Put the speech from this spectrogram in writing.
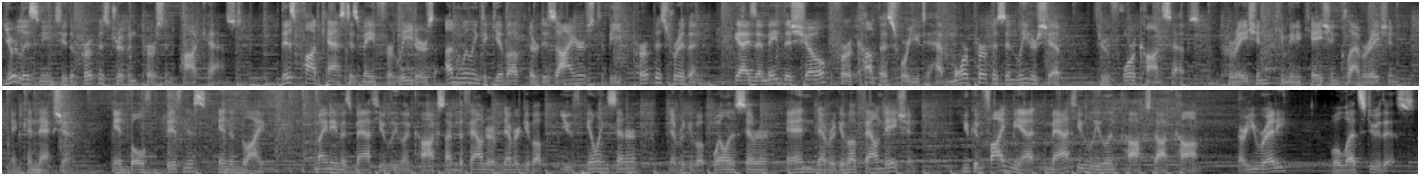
You're listening to the Purpose Driven Person podcast. This podcast is made for leaders unwilling to give up their desires to be purpose driven. Guys, I made this show for a compass for you to have more purpose in leadership through four concepts creation, communication, collaboration, and connection in both business and in life. My name is Matthew Leland Cox. I'm the founder of Never Give Up Youth Healing Center, Never Give Up Wellness Center, and Never Give Up Foundation. You can find me at MatthewLelandCox.com. Are you ready? Well, let's do this.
